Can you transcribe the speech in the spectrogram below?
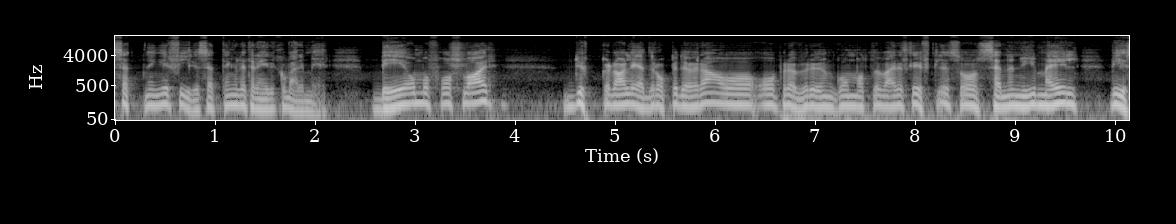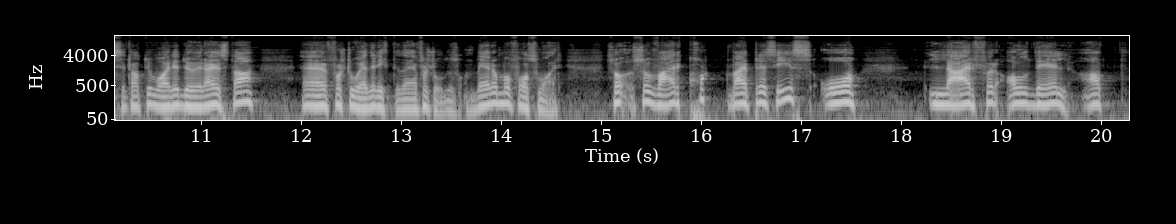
setninger, fire setninger, det trenger ikke å være mer. Be om å få svar. Dukker da leder opp i døra og, og prøver å unngå å måtte være skriftlig, så send en ny mail. Viser til at du var i døra i stad. Eh, Forsto jeg det riktig da jeg forsto det sånn? Ber om å få svar. Så, så vær kort, vær presis, og lær for all del at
